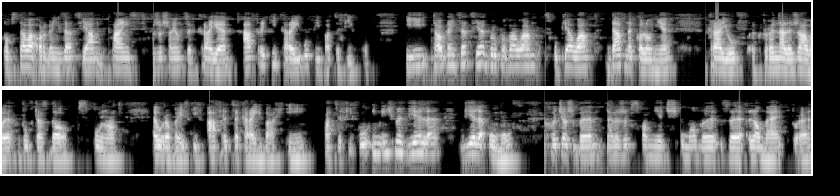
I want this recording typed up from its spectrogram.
powstała organizacja państw zrzeszających kraje Afryki, Karaibów i Pacyfiku. I ta organizacja grupowała, skupiała dawne kolonie krajów, które należały wówczas do wspólnot europejskich w Afryce, Karaibach i Pacyfiku. I mieliśmy wiele, wiele umów. Chociażby należy wspomnieć umowy z Lomé, które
